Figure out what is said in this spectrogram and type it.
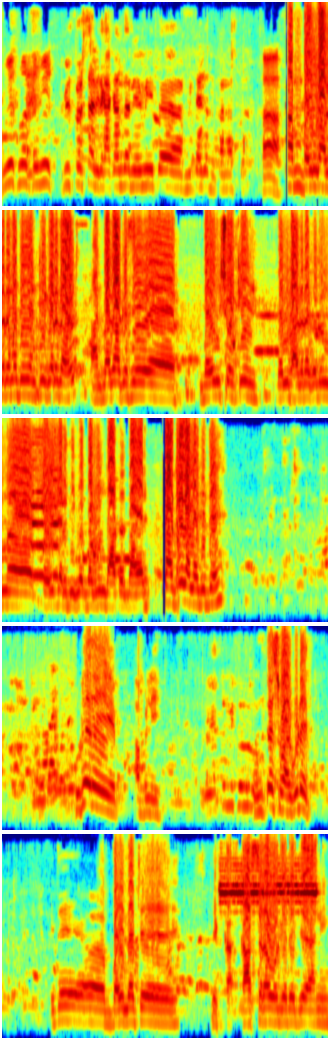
वीस वर्ष वीस. वीस वर्ष झाली. काकांचा नेहमी इथं मिठाईचं दुकान असतं. हा. बैल बाजारामध्ये एंट्री करत आहोत. आणि बघा कसे अं, बैल शौकीन बैल बाजाराकडून अं, बैल खरेदी बघून जातात बाहेर. ऑर्डर झालाय तिथे. कुठे रे आपली? तुमचं स्वार कुठे? इथे बैलाचे ते का- कासरा वगैरे जे आणि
